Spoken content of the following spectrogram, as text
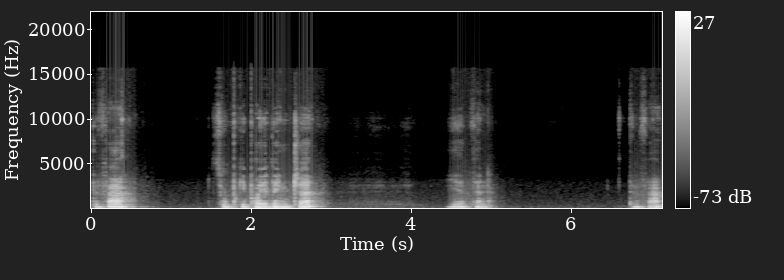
Dwa słupki pojedyncze. Jeden, dwa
